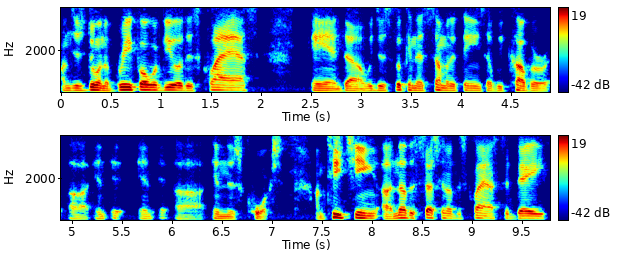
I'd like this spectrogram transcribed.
I'm just doing a brief overview of this class and uh, we're just looking at some of the things that we cover uh, in in uh, in this course. I'm teaching another session of this class today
